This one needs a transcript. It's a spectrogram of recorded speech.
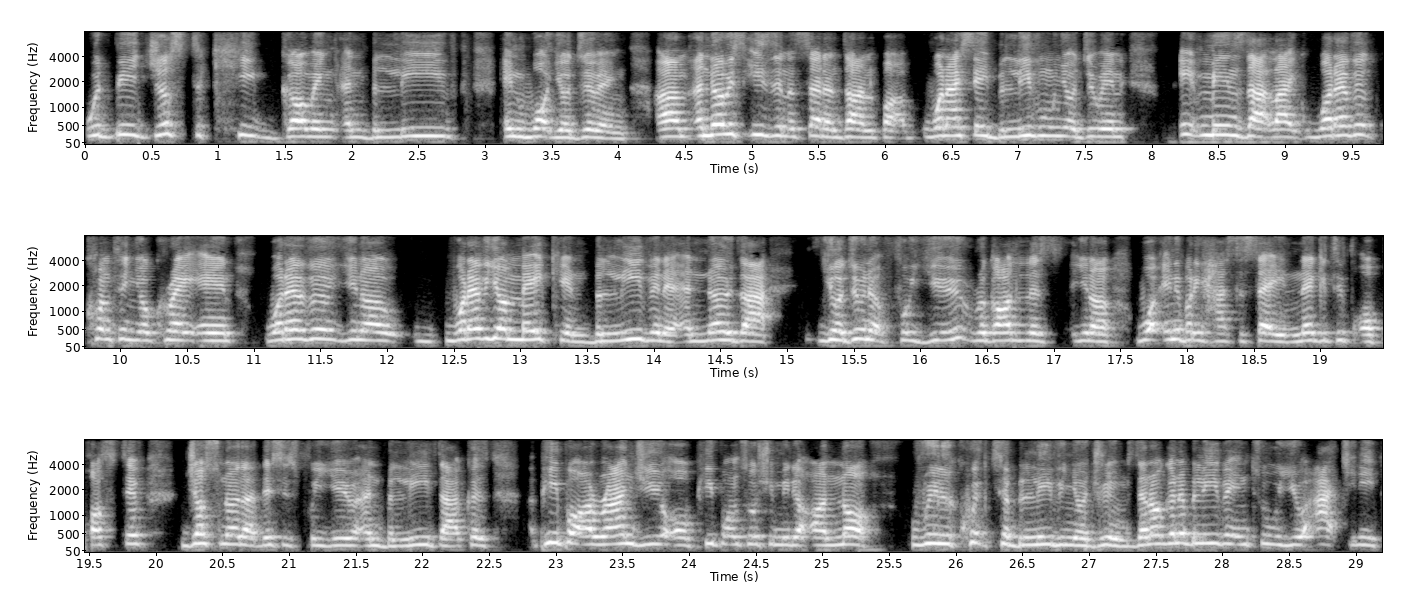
would be just to keep going and believe in what you're doing. Um, I know it's easier said and done, but when I say believe in what you're doing, it means that like whatever content you're creating, whatever you know, whatever you're making, believe in it and know that you're doing it for you regardless you know what anybody has to say negative or positive just know that this is for you and believe that because people around you or people on social media are not really quick to believe in your dreams. They're not going to believe it until you actually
